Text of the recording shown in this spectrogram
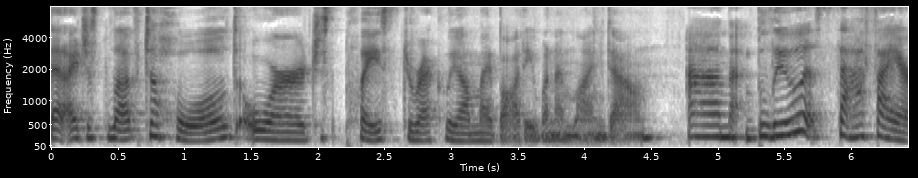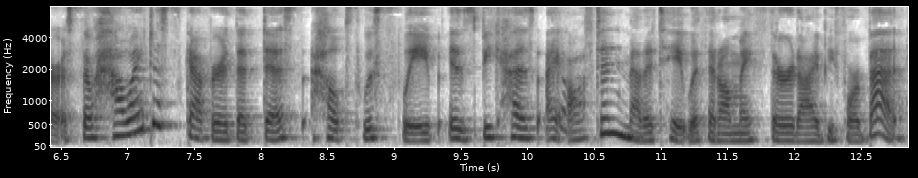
that I just love to hold or just place directly on my body when I'm lying down. Um, blue sapphire. So, how I discovered that this helps with sleep is because I often meditate with it on my third eye before bed.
